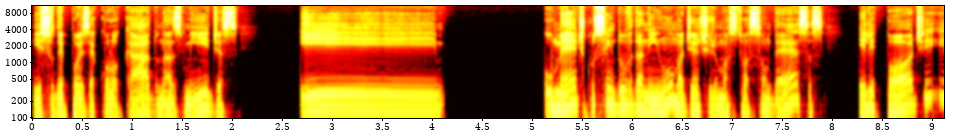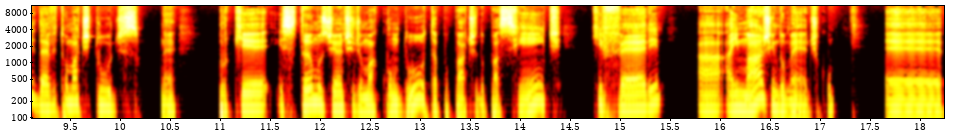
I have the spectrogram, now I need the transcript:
Isso depois é colocado nas mídias. E o médico, sem dúvida nenhuma, diante de uma situação dessas, ele pode e deve tomar atitudes, né? Porque estamos diante de uma conduta por parte do paciente que fere a, a imagem do médico. É,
